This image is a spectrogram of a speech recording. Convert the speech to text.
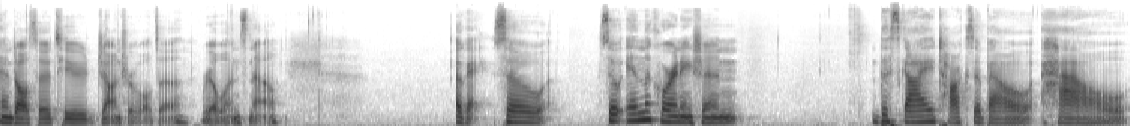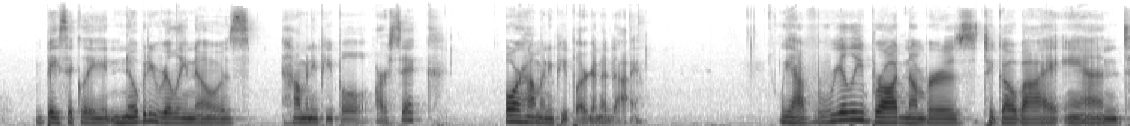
And also to John Travolta, real ones now. Okay, so so in the coronation, this guy talks about how basically nobody really knows how many people are sick or how many people are going to die. We have really broad numbers to go by, and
